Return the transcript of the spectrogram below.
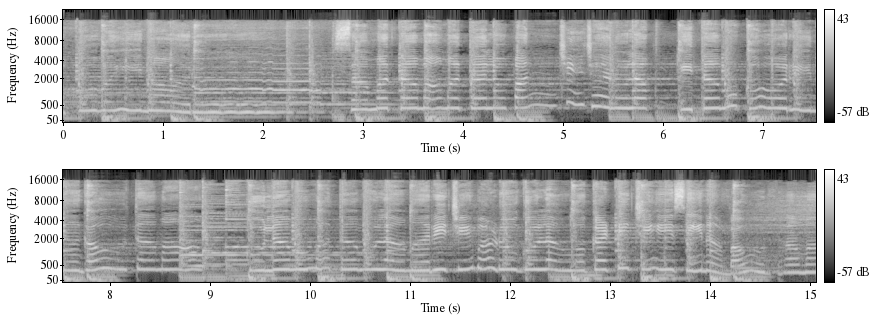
బాపువైనారు సమత మమతలు పంచి జనుల హితము కోరిన గౌతమా. కులము మతముల మరిచి బడుగుల ఒకటి చేసిన బౌద్ధమా?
